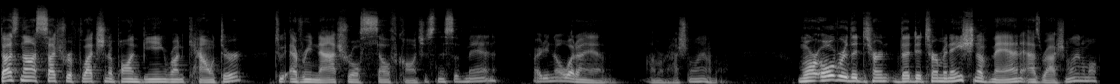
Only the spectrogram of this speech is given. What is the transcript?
Does not such reflection upon being run counter to every natural self consciousness of man? I already know what I am. I'm a rational animal. Moreover, the, deter- the determination of man as rational animal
